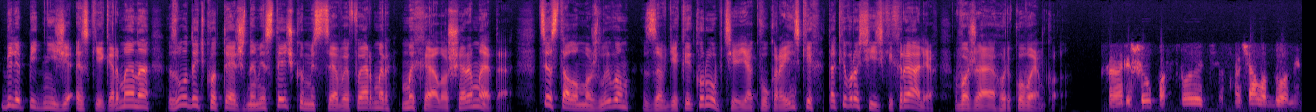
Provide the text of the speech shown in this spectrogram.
біля підніжжя Ескікермена зводить котеджне містечко місцевий фермер Михайло Шеремета. Це стало можливим завдяки корупції, як в українських, так і в російських реаліях, вважає Горковенко. решил построить сначала домик.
